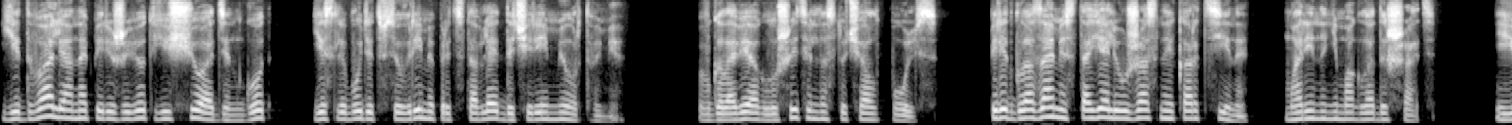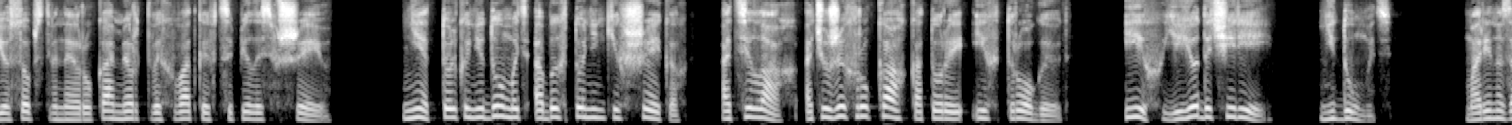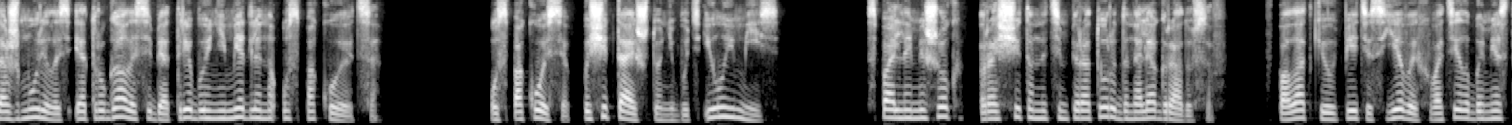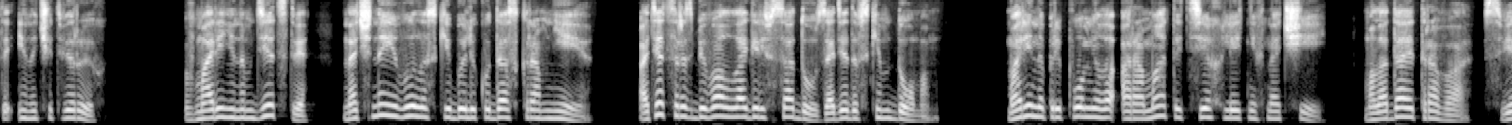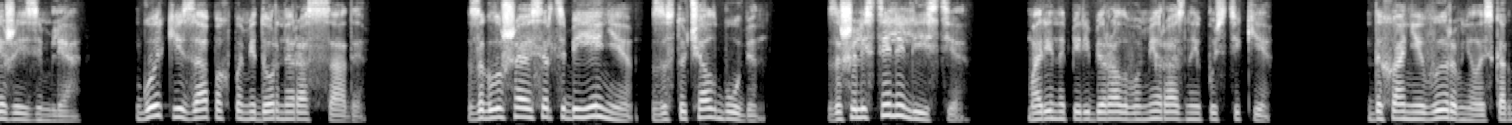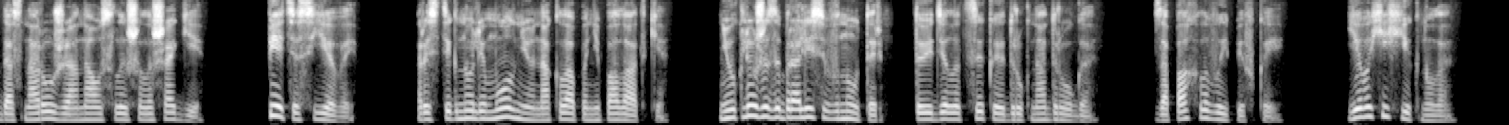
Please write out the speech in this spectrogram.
Едва ли она переживет еще один год, если будет все время представлять дочерей мертвыми. В голове оглушительно стучал пульс. Перед глазами стояли ужасные картины. Марина не могла дышать. Ее собственная рука мертвой хваткой вцепилась в шею. Нет, только не думать об их тоненьких шейках, о телах, о чужих руках, которые их трогают. Их, ее дочерей. Не думать. Марина зажмурилась и отругала себя, требуя немедленно успокоиться. Успокойся, посчитай что-нибудь и уймись. Спальный мешок рассчитан на температуру до 0 градусов. В палатке у Пети с Евой хватило бы места и на четверых. В Маринином детстве ночные вылазки были куда скромнее. Отец разбивал лагерь в саду за дедовским домом. Марина припомнила ароматы тех летних ночей. Молодая трава, свежая земля, горький запах помидорной рассады. Заглушая сердцебиение, застучал бубен — Зашелестели листья. Марина перебирала в уме разные пустяки. Дыхание выровнялось, когда снаружи она услышала шаги. Петя с Евой. Расстегнули молнию на клапане палатки. Неуклюже забрались внутрь, то и дело цыкая друг на друга. Запахло выпивкой. Ева хихикнула.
